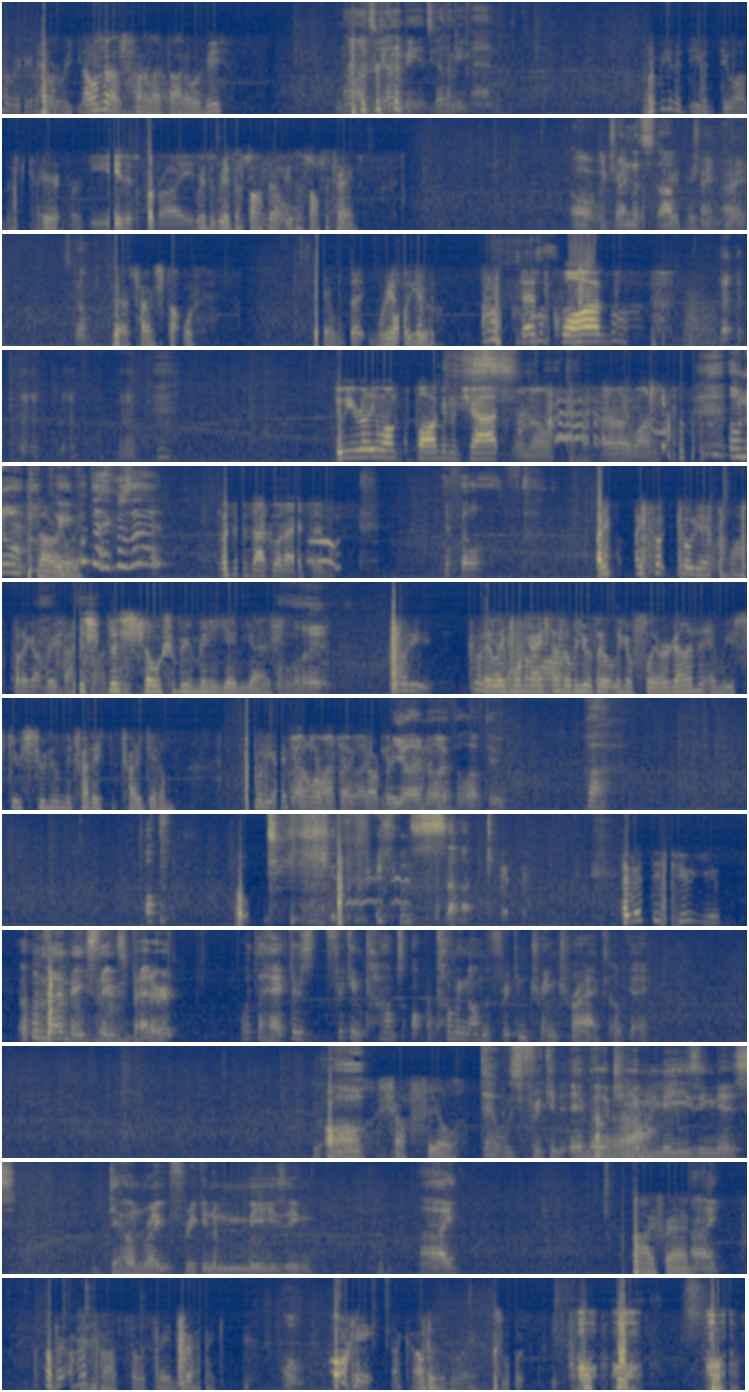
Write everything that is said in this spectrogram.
Are we gonna have a repeat That wasn't as what fun as I happened thought it would be. No, it's gonna be. It's gonna be, man. What are we gonna even do on this train Here. first? Jesus Christ. We have to, we have to stop it. We have to stop the train. Oh, are we trying to stop the train? Alright. Let's go. Yeah, let's try and stop. What? Yeah, what do you have to you do? have to- Oh, That's oh, Quag. oh, Do we really want Quag in the chat or no? I don't really want. him. oh no! Not Wait, really. what the heck was that? That's exactly what I said. I fell off. I, I thought Cody I fell off, but I got right back This on. this show should be a mini game, you guys. What? Cody, Cody, Like, like one guy stands over here with a, like a flare gun, and we just keep shooting them. They try to try to get him. Cody, I Yeah, I'm fell sure off, I'll but I try got to Yeah, I know, I fell off too. oh! Oh. you freaking suck. I meant to shoot you. Oh, that makes things better. What the heck? There's freaking cops coming on the freaking train tracks. Okay. Oh, you all shall feel. That was freaking MLG amazingness. Downright freaking amazing. Hi, Hi, friend. hi. Oh, there are cops on the train track. Oh, Okay, that cop is in the way. Ho, ho, ho.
